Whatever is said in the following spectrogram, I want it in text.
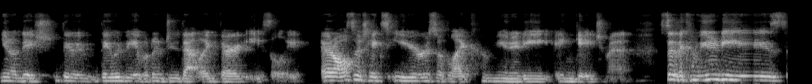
you know, they, sh- they, they would be able to do that like very easily. It also takes years of like community engagement. So the communities,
